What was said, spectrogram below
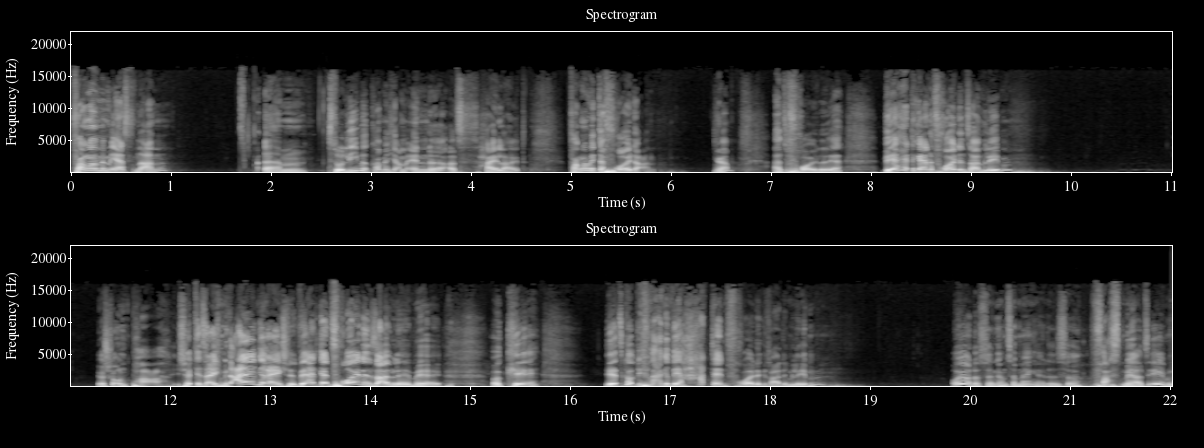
Fangen wir mit dem ersten an. Ähm, zur Liebe komme ich am Ende als Highlight. Fangen wir mit der Freude an. Ja? Also Freude. Ja? Wer hätte gerne Freude in seinem Leben? Ja, schon ein paar. Ich hätte jetzt eigentlich mit allen gerechnet. Wer hat gerne Freude in seinem Leben? Hey? Okay. Jetzt kommt die Frage, wer hat denn Freude gerade im Leben? Oh ja, das ist eine ganze Menge. Das ist ja fast mehr als eben.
